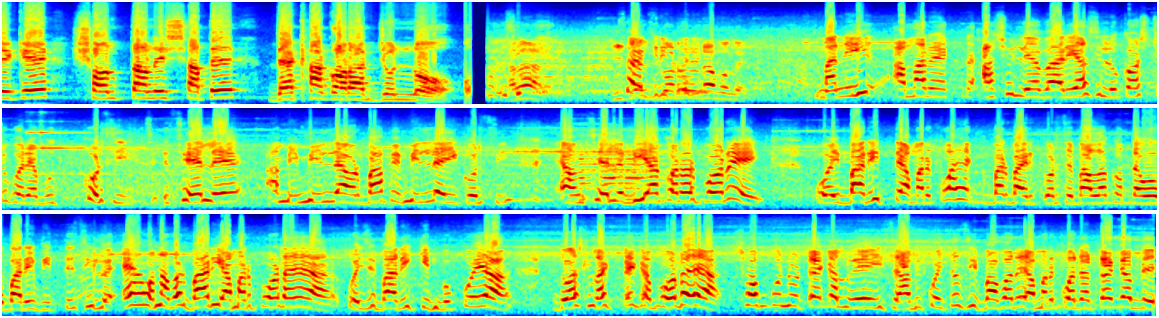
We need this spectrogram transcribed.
থেকে সন্তানের সাথে দেখা করার জন্য। বলে? মানে আমার একটা আসলে বাড়ি আসলে কষ্ট করে করছি, ছেলে আমি মিললে, ওর বাপে মিললেই করছি। এখন ছেলে বিয়া করার পরে ওই বাড়িতে আমার কয়েকবার বাড়ি করছে ভালো কথা ও বাড়ি ভিত্তি ছিল। এখন আবার বাড়ি আমার পড়ায়া কই যে বাড়ি কিনবো কইয়া দশ লাখ টাকা পড়ায়া সম্পূর্ণ টাকা লয়ে আইছে। আমি কইতেছি বাবারে আমার কয়টা টাকা দে?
